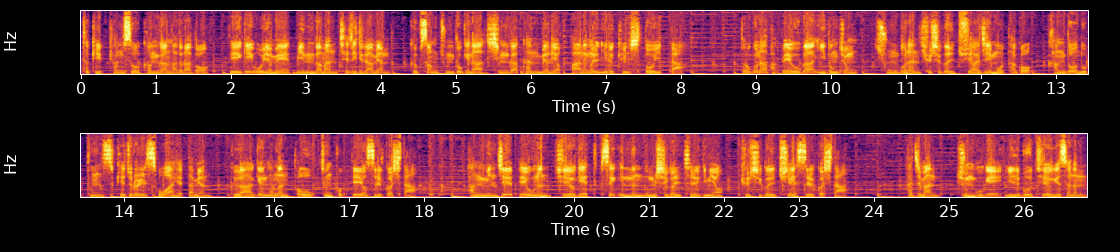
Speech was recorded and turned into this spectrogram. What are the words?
특히 평소 건강하더라도 대기 오염에 민감한 체질이라면 급성 중독이나 심각한 면역 반응을 일으킬 수도 있다. 더구나 박 배우가 이동 중 충분한 휴식을 취하지 못하고 강도 높은 스케줄을 소화했다면 그 악영향은 더욱 증폭되었을 것이다. 박민재 배우는 지역의 특색 있는 음식을 즐기며 휴식을 취했을 것이다. 하지만 중국의 일부 지역에서는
